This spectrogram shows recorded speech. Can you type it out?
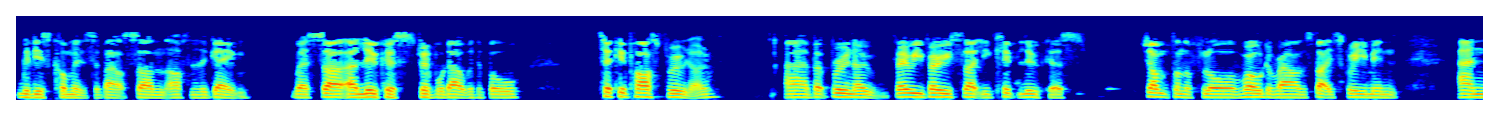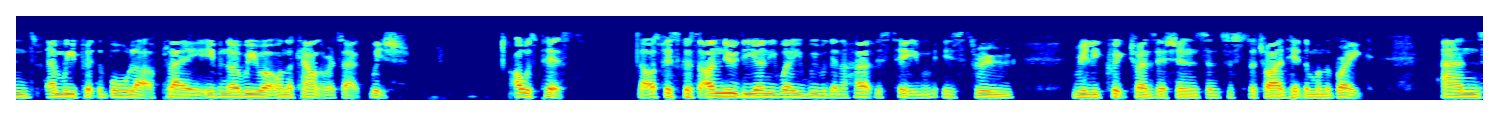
with his comments about Son after the game, where uh, Lucas dribbled out with the ball took it past Bruno, uh, but Bruno very, very slightly clipped Lucas, jumped on the floor, rolled around, started screaming, and and we put the ball out of play, even though we were on a counter attack, which I was pissed. I was pissed because I knew the only way we were going to hurt this team is through really quick transitions and just to try and hit them on the break. And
